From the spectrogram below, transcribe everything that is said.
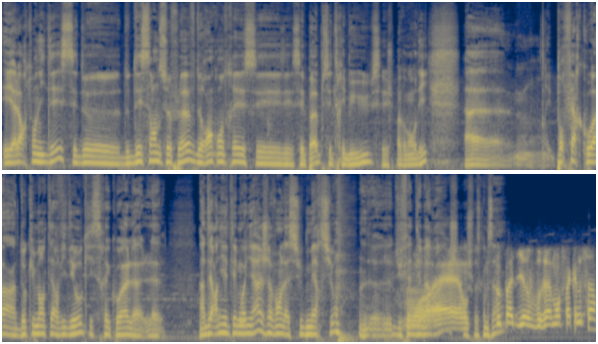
et, et alors ton idée, c'est de, de descendre ce fleuve, de rencontrer ces, ces peuples, ces tribus, ces, je sais pas comment on dit, euh, pour faire quoi? Un documentaire vidéo qui serait quoi? La- la- Un dernier témoignage avant la submersion de- du fait des Ouais, barrages, on quelque chose comme ça? Je peux pas dire vraiment ça comme ça,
